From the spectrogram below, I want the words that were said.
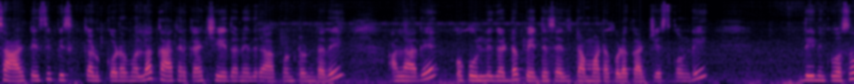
సాల్ట్ వేసి పిసికి కడుక్కోవడం వల్ల కాకరకాయ చేదు అనేది రాకుండా ఉంటుంది అలాగే ఒక ఉల్లిగడ్డ పెద్ద సైజు టమాటా కూడా కట్ చేసుకోండి. దీనికోసం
